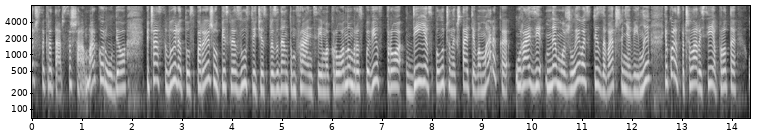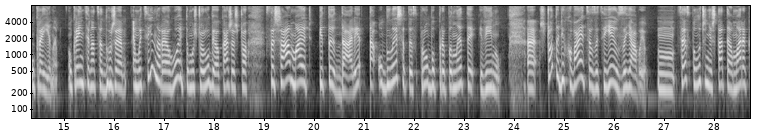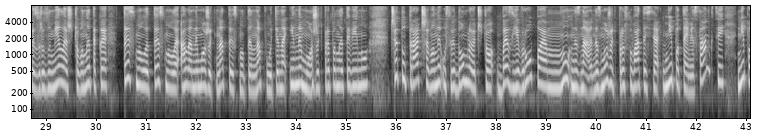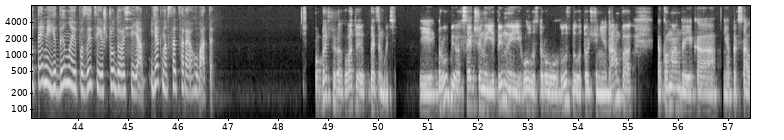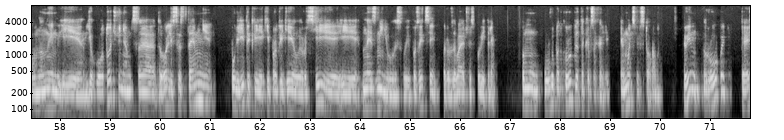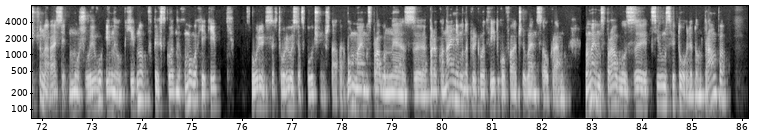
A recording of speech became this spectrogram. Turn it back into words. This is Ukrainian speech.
держсекретар США Марко Рубіо під час вильоту з Парижу після зустрічі з президентом Франції Макроном розповів про дії Сполучених Штатів Америки у разі неможливості завершення війни, яку розпочала Росія проти України. Українці на це дуже емоційно реагують, тому що Рубіо каже, що США мають піти далі та облишити спробу припинити війну. Е, Що тоді ховається за цією заявою? Це Сполучені Штати Америки зрозуміли, що вони таки тиснули, тиснули, але не можуть натиснути на Путіна і не можуть припинити війну. Чи тут радше вони усвідомлюють, що без Європи ну не знаю, не зможуть просуватися ні по темі санкцій, ні по темі єдиної позиції щодо росіян? Як на все це реагувати? по-перше, реагувати без емоцій. І Рубіо це чи не єдиний голос здорового глузду в оточенні Трампа. Команда, яка представлена ним і його оточенням, це доволі системні політики, які протидіяли Росії і не змінювали свої позиції, розвиваючись в повітрі. Тому у випадку Рубіо таке взагалі емоції в сторону. Він робить те, що наразі можливо і необхідно в тих складних умовах, які створюються створилися в Сполучених Штатах. Бо ми маємо справу не з переконаннями, наприклад, Віткофа чи Венса окремо. Ми маємо справу з цілим світоглядом Трампа,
